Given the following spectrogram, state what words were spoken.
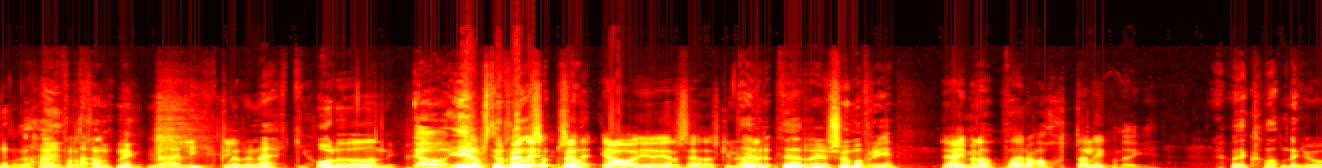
Það er bara þannig. Það er líklar en ekki, horfðu það þannig. Já, EM-stjórn hvernig, hvernig, Já, ég, ég er að segja það, skilur Það er, þeir eru í sumafrí Já, ég meina það eru átta leikmenn eða ekki? Jú,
